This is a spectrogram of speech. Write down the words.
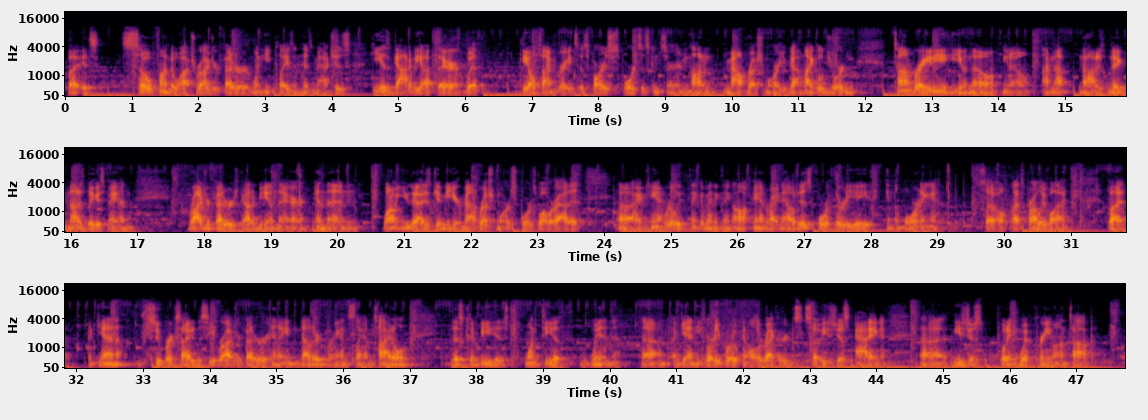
but it's so fun to watch Roger Federer when he plays in his matches. He has got to be up there with the all-time greats as far as sports is concerned. On Mount Rushmore, you've got Michael Jordan, Tom Brady. Even though you know I'm not not as big not as big as fan, Roger Federer's got to be in there. And then why don't you guys give me your Mount Rushmore sports while we're at it? Uh, I can't really think of anything offhand right now. It is 4:38 in the morning, so that's probably why. But again, super excited to see Roger Federer in another Grand Slam title. This could be his 20th win. Um, again, he's already broken all the records, so he's just adding, uh, he's just putting whipped cream on top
